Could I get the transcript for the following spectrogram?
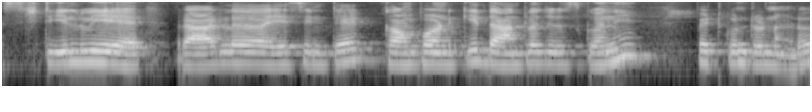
స్టీల్వి రాడ్లు వేసింటే కాంపౌండ్కి దాంట్లో చూసుకొని పెట్టుకుంటున్నాడు.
